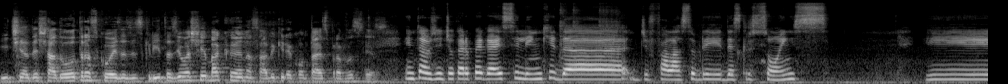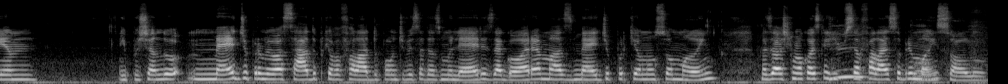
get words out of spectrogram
e tinha deixado outras coisas escritas e eu achei bacana, sabe? Queria contar isso pra vocês. Então, gente, eu quero pegar esse link da, de falar sobre descrições e, e puxando médio pro meu assado, porque eu vou falar do ponto de vista das mulheres agora, mas médio porque eu não sou mãe. Mas eu acho que uma coisa que a gente precisa falar é sobre mãe solo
